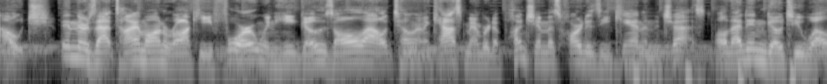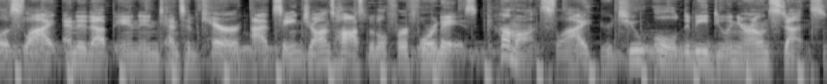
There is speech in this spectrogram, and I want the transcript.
Ouch. Then there's that time on Rocky 4 when he goes all out telling a cast member to punch him as hard as he can in the chest. Well, that didn't go too well as Sly ended up in intensive care at St. John's Hospital for four days. Come on, Sly, you're too old to be doing your own stunts.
